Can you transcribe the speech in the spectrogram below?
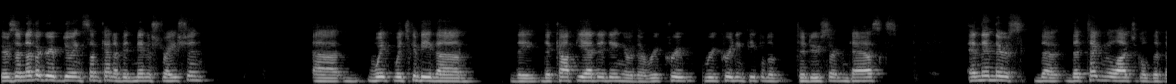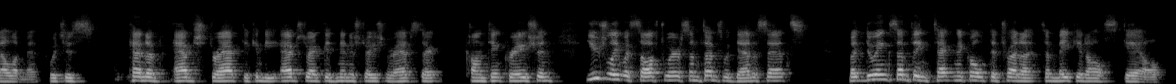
There's another group doing some kind of administration, uh, which, which can be the, the, the copy editing or the recruit, recruiting people to, to do certain tasks. And then there's the, the technological development, which is kind of abstract. It can be abstract administration or abstract content creation, usually with software, sometimes with data sets, but doing something technical to try to, to make it all scale.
